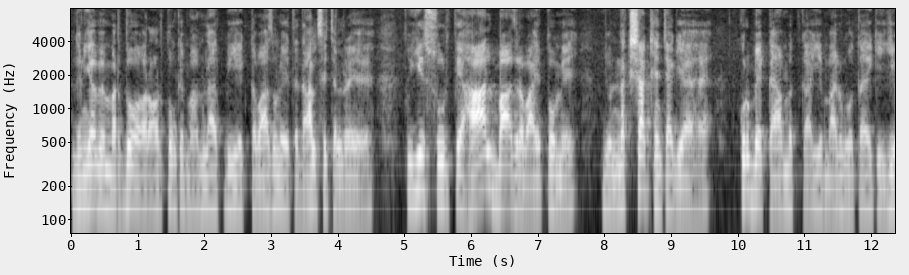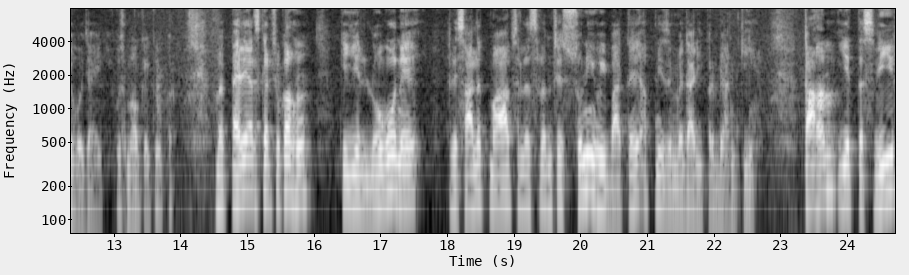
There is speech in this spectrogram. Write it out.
دنیا میں مردوں اور عورتوں کے معاملات بھی ایک توازن و اعتدال سے چل رہے ہیں۔ تو یہ صورتحال بعض روایتوں میں جو نقشہ کھینچا گیا ہے، قرب قیامت کا، یہ معلوم ہوتا ہے کہ یہ ہو جائے گی اس موقع کے اوپر۔ میں پہلے عرض کر چکا ہوں کہ یہ لوگوں نے رسالت معاب صلی اللہ علیہ وسلم سے سنی ہوئی باتیں اپنی ذمہ داری پر بیان کی ہیں۔ تاہم، یہ تصویر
